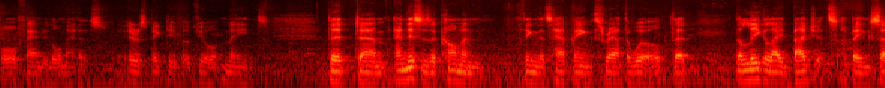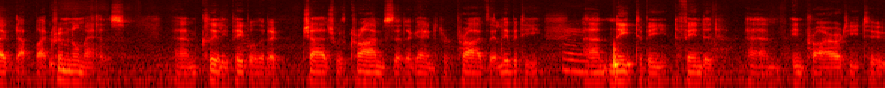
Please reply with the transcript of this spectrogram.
for family law matters, irrespective of your means. That um, and this is a common thing that's happening throughout the world that the legal aid budgets are being soaked up by criminal matters. Um, clearly, people that are charged with crimes that are going to deprive their liberty um, need to be defended um, in priority to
